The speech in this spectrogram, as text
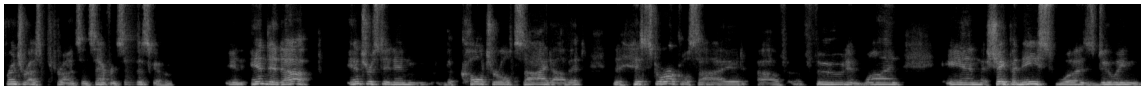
French restaurants in San Francisco and ended up interested in the cultural side of it, the historical side of food and wine. And Chez Panisse was doing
